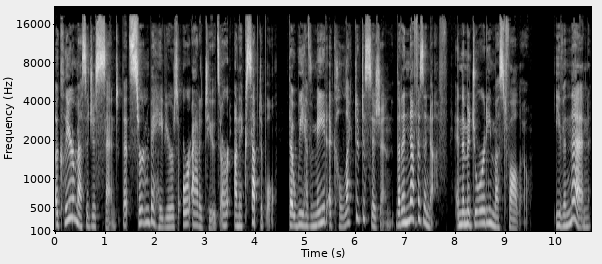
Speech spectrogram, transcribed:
a clear message is sent that certain behaviors or attitudes are unacceptable, that we have made a collective decision that enough is enough and the majority must follow. Even then,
